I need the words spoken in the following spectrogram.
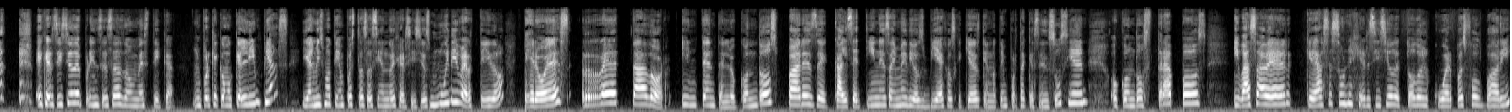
ejercicio de princesa doméstica porque como que limpias y al mismo tiempo estás haciendo ejercicio. Es muy divertido, pero es Inténtenlo con dos pares de calcetines, hay medios viejos que quieres que no te importa que se ensucien, o con dos trapos y vas a ver que haces un ejercicio de todo el cuerpo, es full body,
